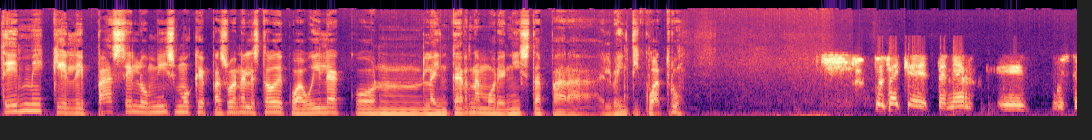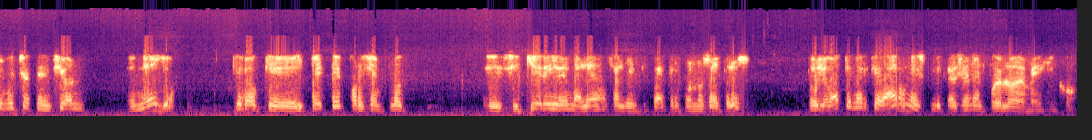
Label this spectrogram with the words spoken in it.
teme que le pase lo mismo que pasó en el estado de Coahuila con la interna morenista para el 24? Pues hay que tener eh, justo mucha atención en ello. Creo que el PT, por ejemplo, eh, si quiere ir en alianza al 24 con nosotros, pues le va a tener que dar una explicación al pueblo de México.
